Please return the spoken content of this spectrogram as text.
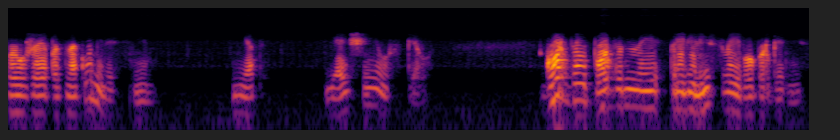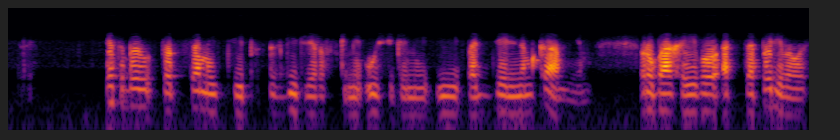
Вы уже познакомились с ним?» «Нет, я еще не успел». Гордые подданные привели своего бургомистра. Это был тот самый тип с гитлеровскими усиками и поддельным камнем. Рубаха его оттопыривалась,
